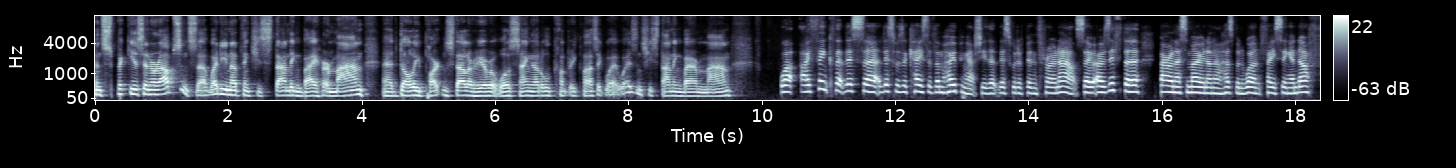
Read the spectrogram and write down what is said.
conspicuous in her absence. why do you not think she's standing by her man, Dolly Parton? Stellar here it was sang that old country classic. Why, why isn't she standing by her man? Well, I think that this uh, this was a case of them hoping actually that this would have been thrown out. So as if the Baroness Mone and her husband weren't facing enough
